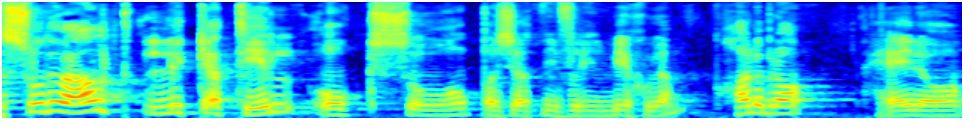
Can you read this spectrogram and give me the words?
så det var allt. Lycka till och så hoppas jag att ni får in V7. Ha det bra. Hej då!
